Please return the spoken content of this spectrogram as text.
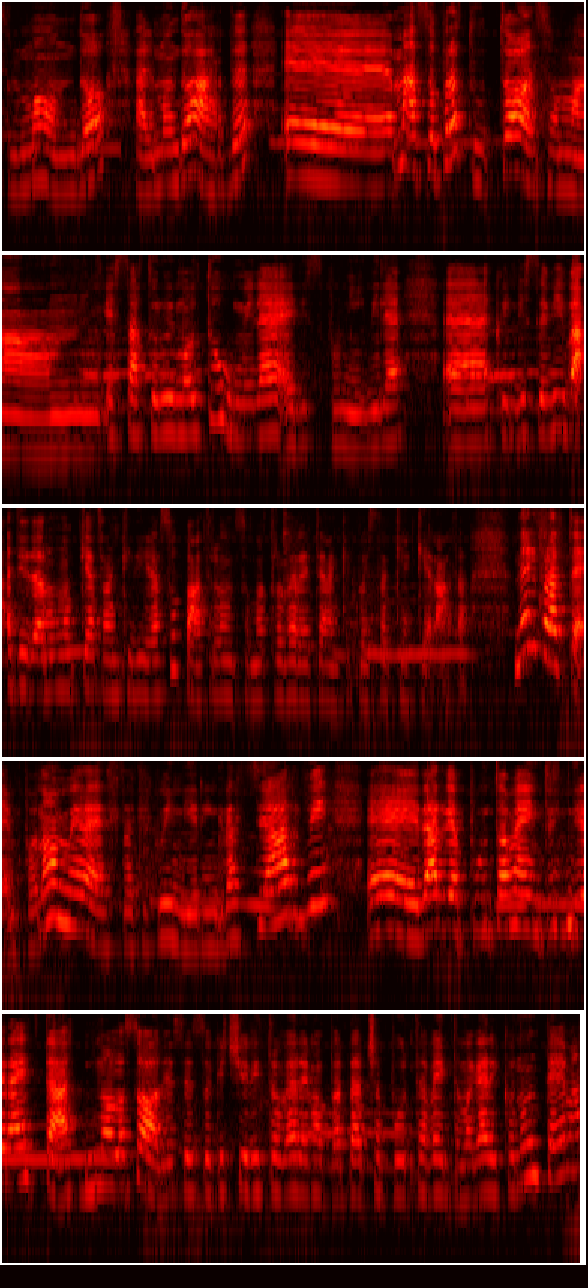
sul mondo, al mondo hard, eh, ma soprattutto insomma mm, è stato lui molto umile e disponibile, eh, quindi se vi va di dare un'occhiata anche di là su Patreon insomma troverete anche questa chiacchierata. Nel frattempo tempo non mi resta che quindi ringraziarvi e darvi appuntamento in diretta non lo so nel senso che ci ritroveremo per darci appuntamento magari con un tema.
